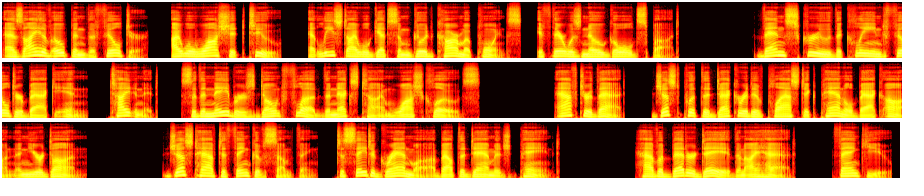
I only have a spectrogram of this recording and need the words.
As I have opened the filter, I will wash it too, at least I will get some good karma points, if there was no gold spot. Then screw the cleaned filter back in, tighten it, so the neighbors don't flood the next time wash clothes. After that, just put the decorative plastic panel back on and you're done. Just have to think of something to say to grandma about the damaged paint. Have a better day than I had. Thank you.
